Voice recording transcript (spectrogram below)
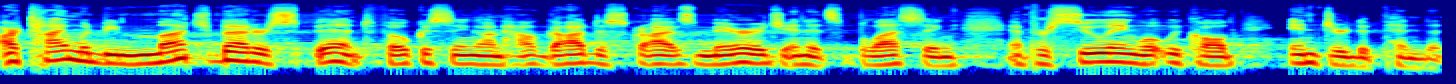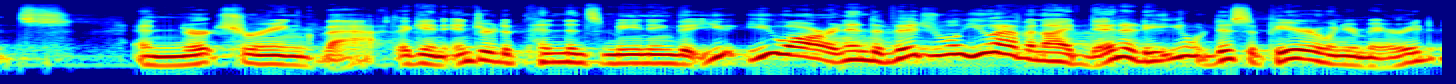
Our time would be much better spent focusing on how God describes marriage and its blessing and pursuing what we call interdependence and nurturing that. Again, interdependence meaning that you, you are an individual, you have an identity, you don't disappear when you're married,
